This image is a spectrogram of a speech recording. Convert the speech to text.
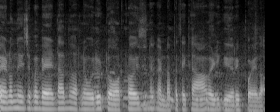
വേണമെന്ന് ചോദിച്ചപ്പോൾ വേണ്ടാന്ന് പറഞ്ഞ ഒരു ടോർട്ടോയ്സിനെ കണ്ടപ്പോഴത്തേക്ക് ആ വഴി കയറിപ്പോയതാ.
